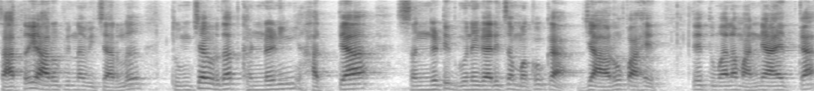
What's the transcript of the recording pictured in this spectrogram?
सातही आरोपींना विचारलं तुमच्या विरोधात खंडणी हत्या संघटित गुन्हेगारीचा मकोका जे आरोप आहेत ते तुम्हाला मान्य आहेत का?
